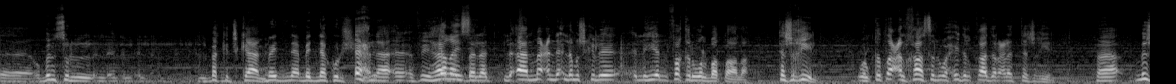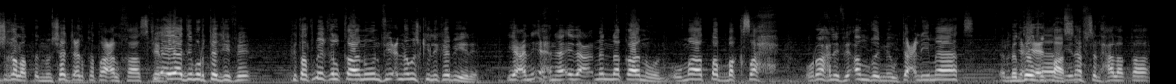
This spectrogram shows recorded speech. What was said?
آه، وبنسوا ال- ال- ال- ال- ال package كامل بدنا بدنا كل شيء إحنا آه، في هذا. البلد الآن ما عندنا إلا مشكلة اللي هي الفقر والبطالة تشغيل والقطاع الخاص الوحيد القادر على التشغيل فمش غلط إنه نشجع القطاع الخاص في. أيادي مرتجفة في تطبيق القانون في عندنا مشكلة كبيرة. يعني إحنا إذا عملنا قانون وما طبق صح وراح لي في أنظمة وتعليمات بتضيع الباص. في نفس الحلقة.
